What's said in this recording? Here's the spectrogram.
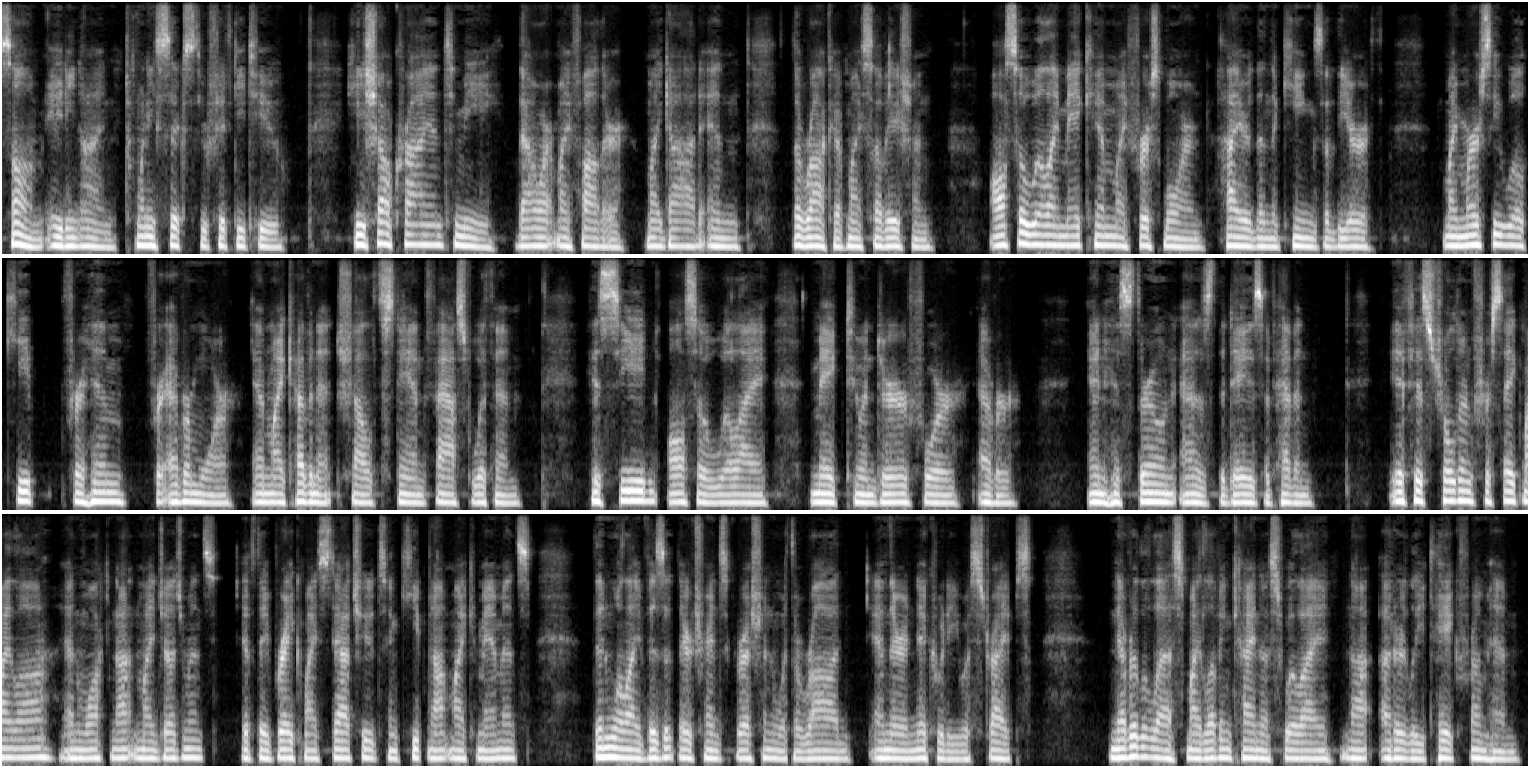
Psalm 89, 26 through 52. He shall cry unto me, Thou art my Father, my God, and the rock of my salvation. Also will I make him my firstborn, higher than the kings of the earth. My mercy will keep for him for evermore, and my covenant shall stand fast with him. His seed also will I make to endure for ever, and his throne as the days of heaven. If his children forsake my law and walk not in my judgments, if they break my statutes and keep not my commandments, then will I visit their transgression with a rod and their iniquity with stripes. Nevertheless, my loving kindness will I not utterly take from him,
